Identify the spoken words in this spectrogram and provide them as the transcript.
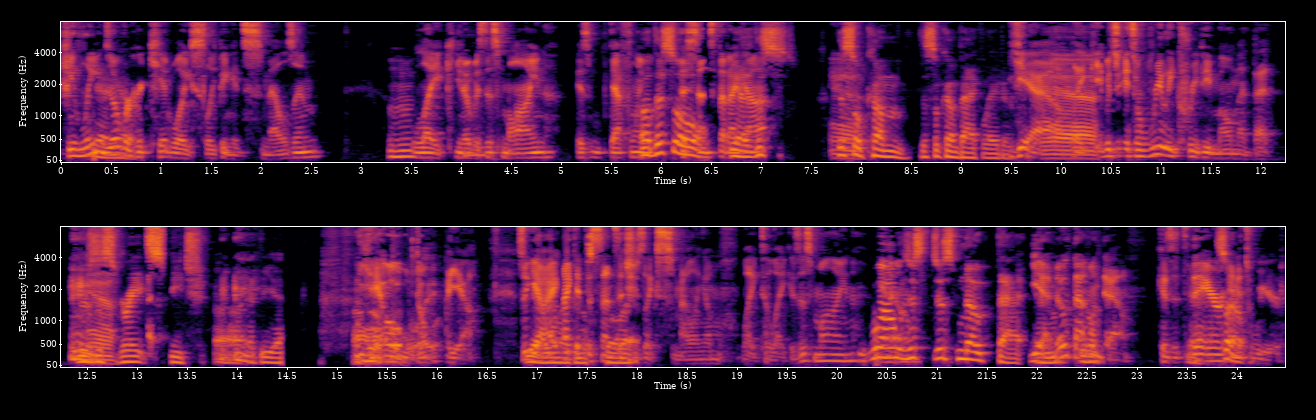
She leans Yeah, over yeah. her kid while he's sleeping and smells him, Mhm. like you know, is this mine? Is definitely Oh, this the sense that I got. this Yeah. this will come this will come back later. yeah, Yeah. like it was. It's a really creepy moment that. There's Yeah. this great speech uh, at the end. Uh, yeah. Oh, don't, yeah. So Yeah, yeah, I, I get the sense that it. she's like smelling them, like to like, is this mine? You Well, know? just just note that. yeah, and note that one down because it's Yeah. there So- and it's weird.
